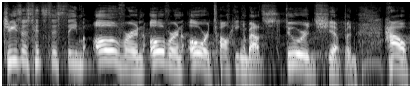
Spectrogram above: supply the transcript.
Jesus hits this theme over and over and over, talking about stewardship and how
